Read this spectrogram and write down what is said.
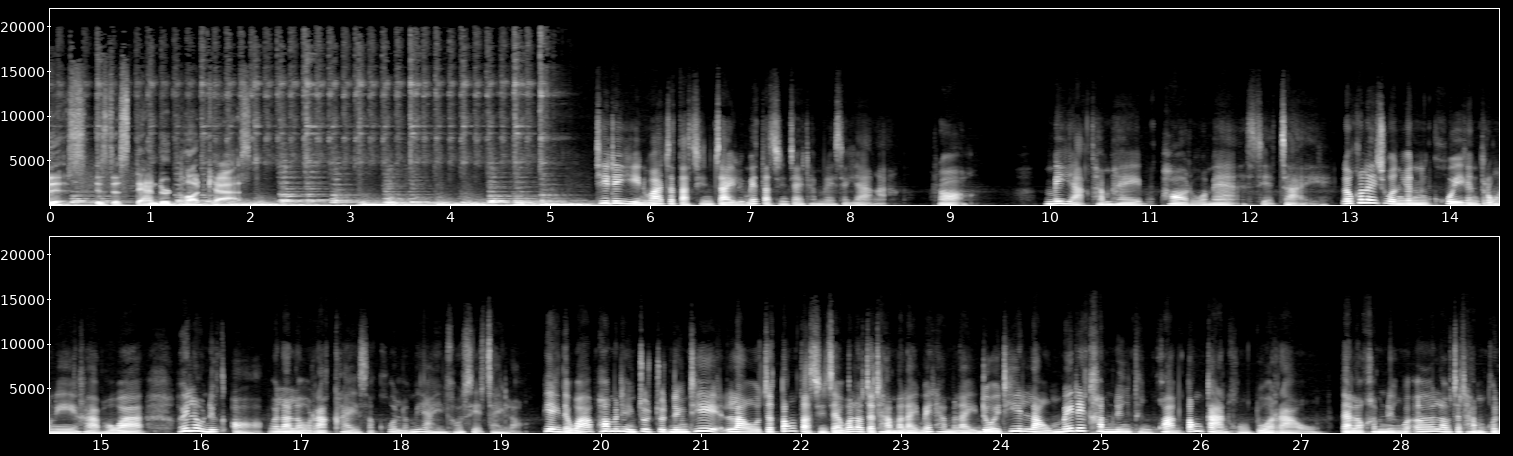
This is the Standard Podcast. ที่ได้ยินว่าจะตัดสินใจหรือไม่ตัดสินใจทำอะไรสักอย่างอะ่ะ เพราะ ไม่อยากทำให้พ่อหรือว่าแม่เสียใจแล้วก็เลยชวนกันคุยกันตรงนี้ค่ะ เพราะว่าเฮ้ยเรานึกออก เวลาเรารักใครสักคนเราไม่อยากเห็นเขาเสียใจหรอก เพียงแต่ว่าพอมันถึงจุดจุดหนึ่งที่เราจะต้องตัดสินใจว่าเราจะทำอะไรไม่ทำอะไร โดยที่เราไม่ได้คำนึงถึงความต้องการของตัวเรา แต่เราคำนึงว่าเออเราจะทำคน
